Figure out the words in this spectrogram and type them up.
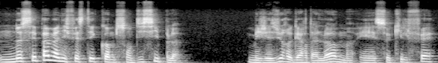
ne s'est pas manifesté comme son disciple, mais Jésus regarde à l'homme et ce qu'il fait.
